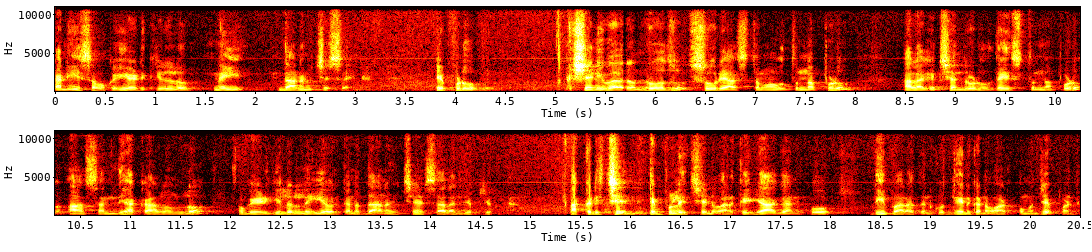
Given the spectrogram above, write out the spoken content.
కనీసం ఒక ఏడు కిలోలు నెయ్యి దానం ఇచ్చేసేయండి. ఎప్పుడు? శనివారం రోజు సూర్యాస్తం అవుతున్నప్పుడు అలాగే చంద్రుడు ఉదయిస్తున్నప్పుడు ఆ సంధ్యాకాలంలో ఒక ఏడు కిలోలు నెయ్యి ఎవరికైనా దానం ఇచ్చేయండి సార్ అని చెప్పి చెప్పాను. అక్కడ ఇచ్చేయండి టెంపుల్ ఇచ్చేయండి వారికి యాగానికో దీపారాధనకో దేనికన్నా వాడుకోమని చెప్పండి.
